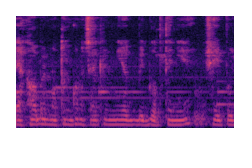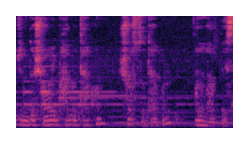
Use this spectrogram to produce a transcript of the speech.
দেখা হবে নতুন কোনো চাকরির নিয়োগ বিজ্ঞপ্তি নিয়ে। সেই পর্যন্ত সবাই ভালো থাকুন, সুস্থ থাকুন। আল্লাহ হাফেজ।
